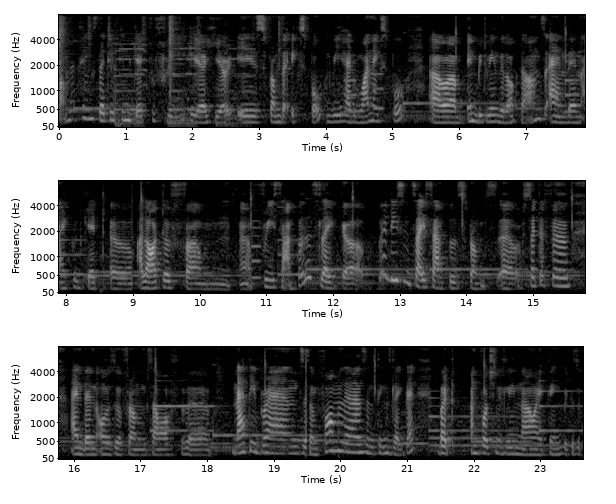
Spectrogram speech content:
pump the things that you can get for free here here is from the expo. We had one expo uh, in between the lockdowns and then i could get uh, a lot of um, uh, free samples like uh, decent size samples from uh, cetaphil and then also from some of the nappy brands some formulas and things like that. But unfortunately now i think because of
